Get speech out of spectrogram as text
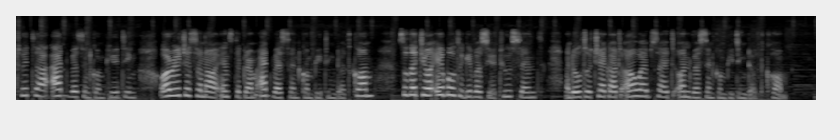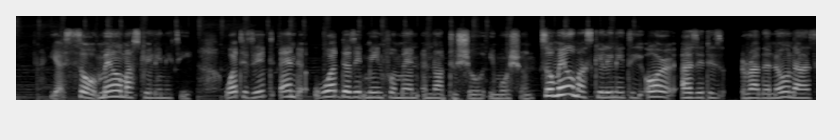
Twitter at Vesson Computing or reach us on our Instagram at VessonComputing.com so that you're able to give us your two cents and also check out our website on VessonComputing.com. Yes, so male masculinity. What is it and what does it mean for men not to show emotion? So, male masculinity, or as it is rather known as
